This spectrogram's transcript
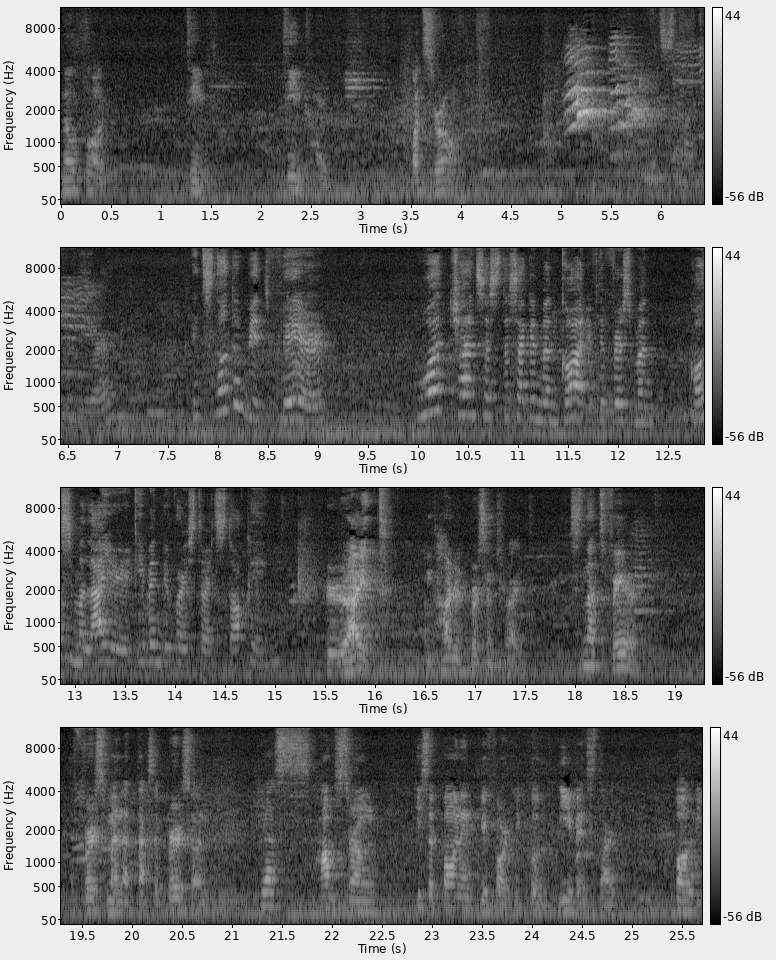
No, Paul. Think. Think hard. What's wrong? It's not a bit fair. What chance has the second man got if the first man calls him a liar even before he starts talking? Right. I'm 100% right. It's not fair. The first man attacks a person. He has hamstrung his opponent before he could even start. Polly,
